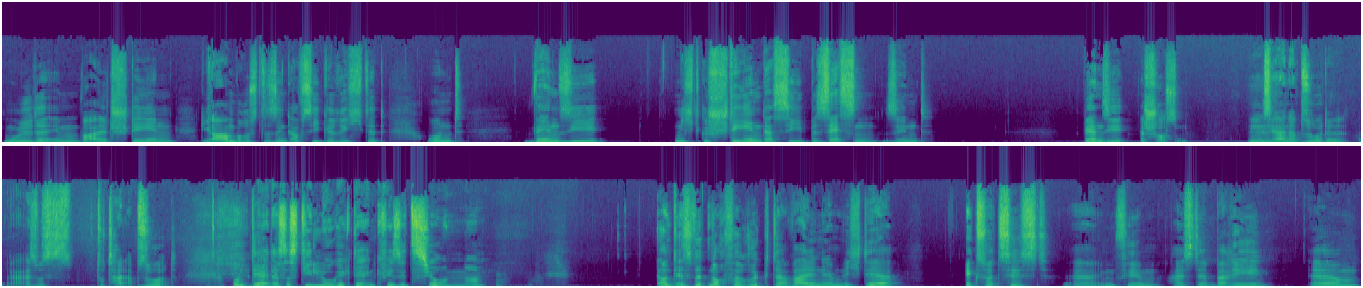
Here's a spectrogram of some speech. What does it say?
Mulde im Wald stehen, die Armbrüste sind auf sie gerichtet und wenn sie nicht gestehen, dass sie besessen sind, werden sie erschossen. Mhm. Ist ja eine absurde, also es ist total absurd. Und der, ja, das ist die Logik der Inquisition, ne? Und es wird noch verrückter, weil nämlich der Exorzist, äh, im Film heißt der Barret, ähm,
